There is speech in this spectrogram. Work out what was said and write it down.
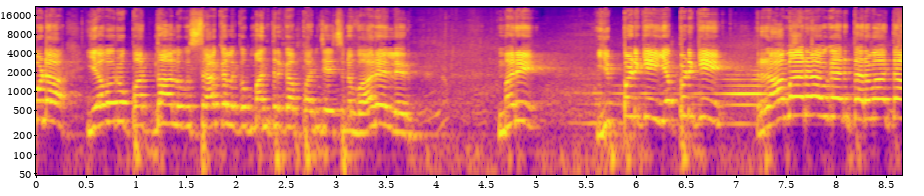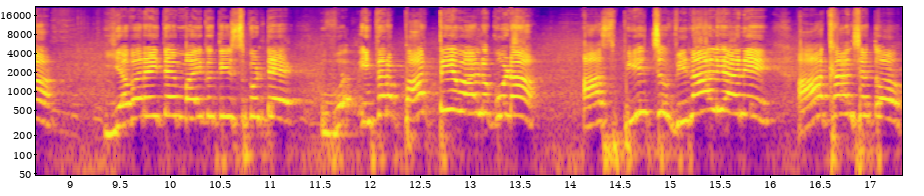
కూడా ఎవరు పద్నాలుగు శాఖలకు మంత్రిగా పనిచేసిన వారే లేరు. మరి ఇప్పటికీ ఎప్పటికీ రామారావు గారి తర్వాత ఎవరైతే మైకు తీసుకుంటే ఇతర పార్టీ వాళ్ళు కూడా ఆ స్పీచ్ వినాలి అని ఆకాంక్షతో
